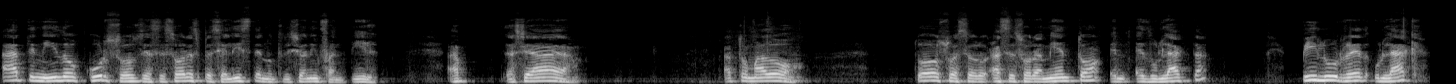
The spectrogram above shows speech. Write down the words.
ha tenido cursos de asesora especialista en nutrición infantil. Ha, ha tomado todo su asesoramiento en Edulacta, Pilu Red ULAC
